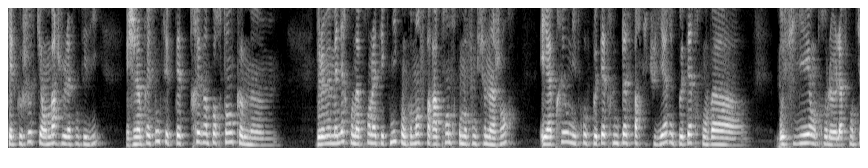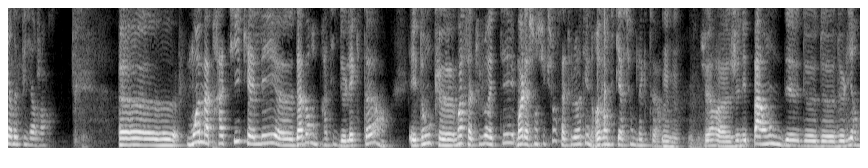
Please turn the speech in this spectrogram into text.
quelque chose qui est en marge de la fantaisie. Et j'ai l'impression que c'est peut-être très important comme euh, de la même manière qu'on apprend la technique, on commence par apprendre comment fonctionne un genre, et après on y trouve peut-être une place particulière et peut-être qu'on va osciller entre le- la frontière de plusieurs genres. Euh, moi, ma pratique, elle est euh, d'abord une pratique de lecteur. Et donc, euh, moi, ça a toujours été, moi, la science-fiction, ça a toujours été une revendication de lecteur. Mhm, mhm. Je, euh, je n'ai pas honte de, de, de, de lire,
